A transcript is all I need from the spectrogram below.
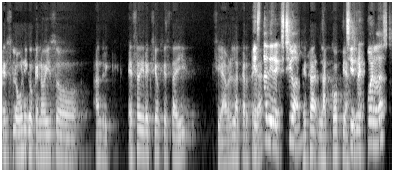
es lo único que no hizo Andrick. Esa dirección que está ahí, si abres la cartera. Esta dirección. Esa, la copia. Si recuerdas,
